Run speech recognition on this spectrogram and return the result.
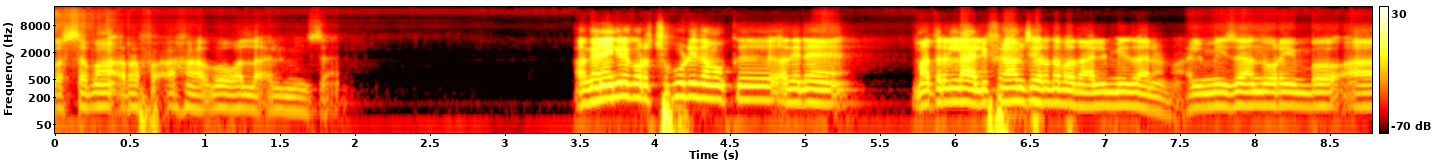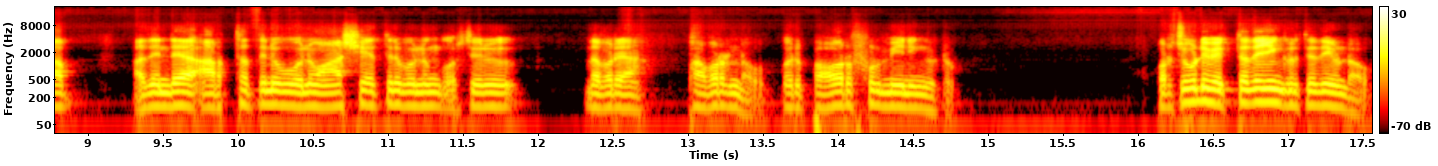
വസമ റഫ വല്ല അൽ മീസാൻ. അങ്ങനെയെങ്കിൽ കുറച്ചുകൂടി നമുക്ക് അതിനെ മാത്രമല്ല അലിഫ്ലാം ചേർന്ന പദം അൽ മീസാനാണ്. അൽ എന്ന് പറയുമ്പോൾ ആ അതിന്റെ അർത്ഥത്തിന് പോലും ആശയത്തിന് പോലും കുറച്ചൊരു എന്താ പറയുക പവർ ഉണ്ടാവും. ഒരു പവർഫുൾ മീനിങ് കിട്ടും. കുറച്ചുകൂടി വ്യക്തതയും കൃത്യതയും ഉണ്ടാവും.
